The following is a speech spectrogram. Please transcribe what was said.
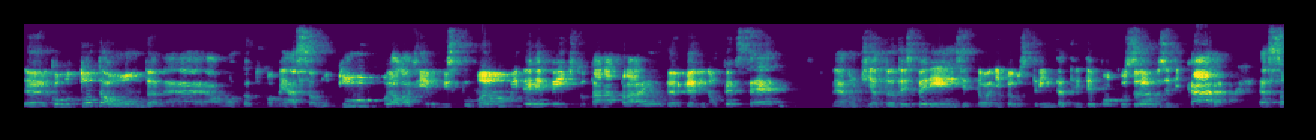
é, como toda onda, né? A onda tu começa no tubo, ela vira um espumão e de repente tu tá na praia. O Vergani não percebe, né? Não tinha tanta experiência, então ali pelos 30, 30 e poucos anos, ele, cara, essa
